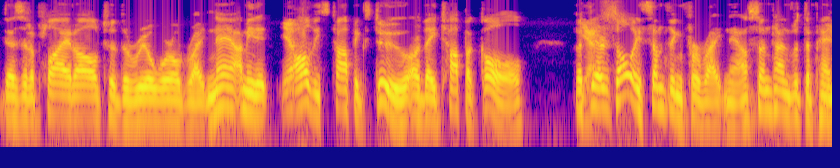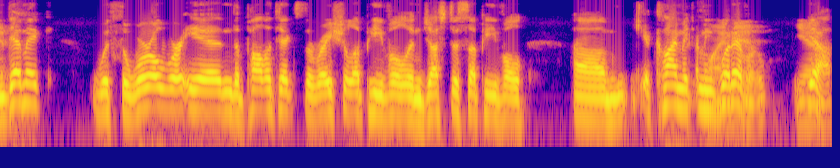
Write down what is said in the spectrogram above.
Does it apply at all to the real world right now? I mean, it, Yep. all these topics do. Are they topical? But Yes. there's always something for right now. Sometimes with the pandemic, with the world we're in, the politics, the racial upheaval, injustice upheaval, um, climate. I mean, Climate. whatever. Yeah. Yeah.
